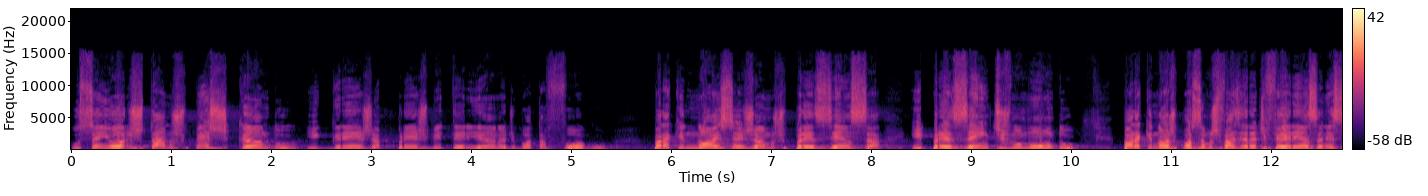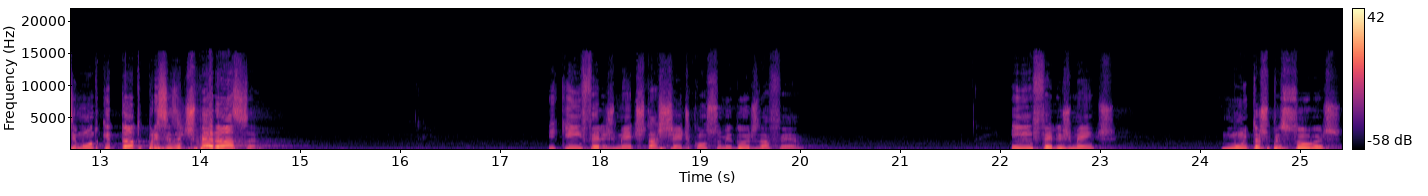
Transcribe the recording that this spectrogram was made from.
o Senhor está nos pescando, Igreja Presbiteriana de Botafogo, para que nós sejamos presença e presentes no mundo, para que nós possamos fazer a diferença nesse mundo que tanto precisa de esperança. E que infelizmente está cheio de consumidores da fé. Infelizmente, muitas pessoas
